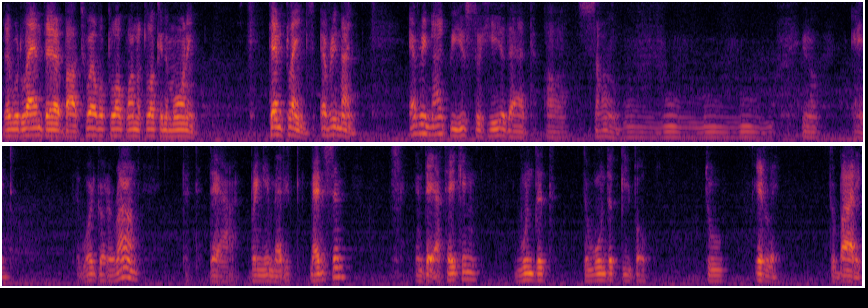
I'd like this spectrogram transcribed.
they would land there about 12 o'clock, 1 o'clock in the morning. 10 planes every night. Every night we used to hear that uh, sound, you know, and the word got around that they are bringing medic- medicine and they are taking wounded, the wounded people to Italy, to Bari.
